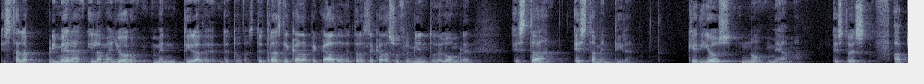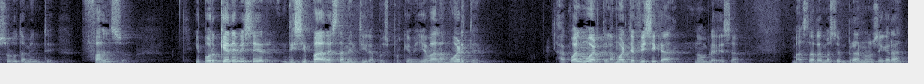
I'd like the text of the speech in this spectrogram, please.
Esta es la primera y la mayor mentira de, todas. Detrás de cada pecado, detrás de cada sufrimiento del hombre, está esta mentira, que Dios no me ama. Esto es absolutamente falso. ¿Y por qué debe ser disipada esta mentira? Pues porque me lleva a la muerte. ¿A cuál muerte? ¿La muerte física? No, hombre, esa más tarde o más temprano nos llegará.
